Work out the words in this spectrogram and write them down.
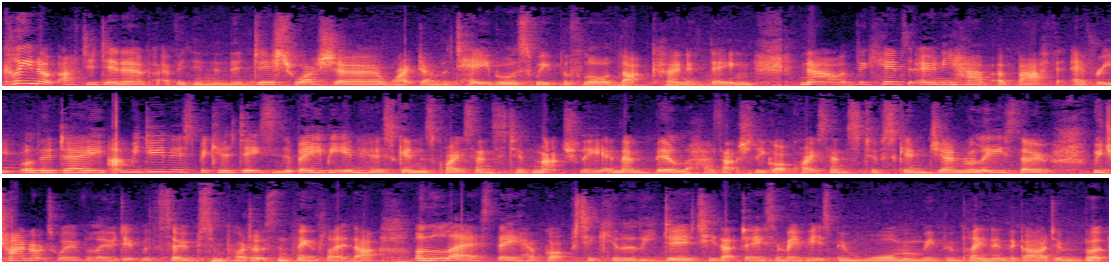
clean up after dinner, put everything in the dishwasher, wipe down the table, sweep the floor, that kind of thing. Now, the kids only have a bath every other day, and we do this because Daisy's a baby and her skin is quite sensitive naturally, and then Bill has actually got quite sensitive skin generally, so we try not to overload it with soaps and products and things like that, unless they have got particularly dirty that day, so maybe it's been warm and we've been playing in the garden, but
